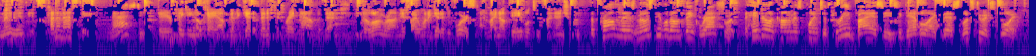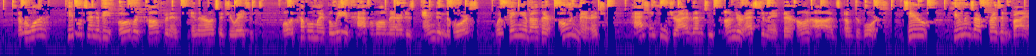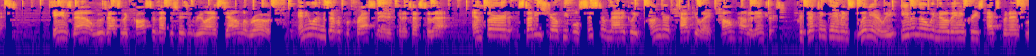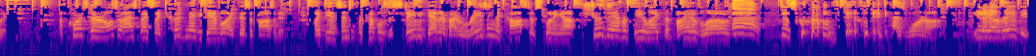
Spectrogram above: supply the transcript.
Maybe it's kind of nasty. Nasty. They're thinking, okay, I'm going to get a benefit right now, but then in the long run, if I want to get a divorce, I might not be able to financially. The problem is most people don't think rationally. Behavioral economists point to three biases a gamble like this looks to exploit. Number one, people tend to be overconfident in their own situations. While a couple might believe half of all marriages end in divorce, when thinking about their own marriage, passion can drive them to underestimate their own odds of divorce. Two, humans are present biased. Gains now lose out to the cost of that decision realized down the road. Anyone who's ever procrastinated can attest to that. And third, studies show people systematically undercalculate compounded interest, projecting payments linearly even though we know they increase exponentially. Of course, there are also aspects that could make a gamble like this a positive, like the incentive for couples to stay together by raising the cost of splitting up should they ever feel like the bite of love ah, has worn off. Dude, I got rabies.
